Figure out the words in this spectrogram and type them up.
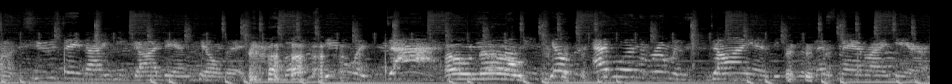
On Tuesday night, he goddamn killed it. Most people would die. Oh, no. He fucking killed it. Everyone in the room was dying because of this man right here.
